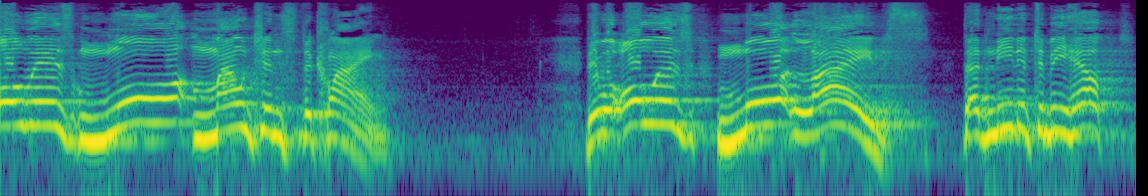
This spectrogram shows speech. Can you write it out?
always more mountains to climb. There were always more lives that needed to be helped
